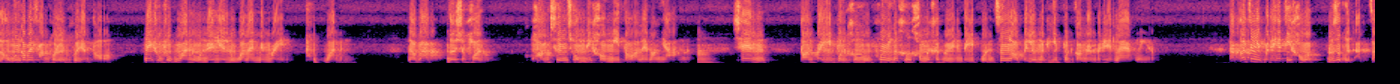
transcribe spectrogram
แล้วอุ่นก็ไปฟังคนอื่นคุยกันต่อ ในทุกๆวันอุ่นได้เรียนรู้อะไรใหม่ ๆ ทุกวัน แล้วแบบโดยเฉพาะความชื่นชมที่เขามีต่ออะไรบางอย่างอะอืมเช่น ตอนไปญี่ปุ่นคือพวกนี้ก็คือเขาไม่เคยไปบินไปญี่ปุ่น ซึ่งเราไปเริ่มมาที่ญี่ปุ่นก่อนเป็นประเทศแรกอะไรเงี้ยแต่ก็จะมีประเทศที่เขาแบบรู้สึกอึดอัดใจ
